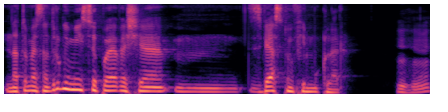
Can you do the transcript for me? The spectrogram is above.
Natomiast na drugim miejscu pojawia się mm, zwiastun filmu Claire. Mhm,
